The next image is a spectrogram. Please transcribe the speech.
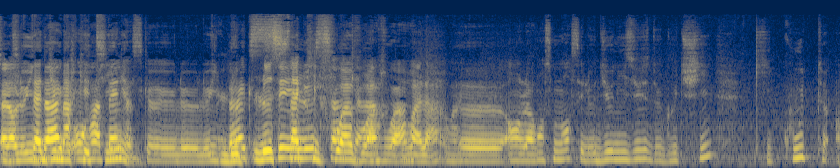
alors le bag, on rappelle parce que le, le bag, le, sac qu'il faut avoir. Voilà, euh, en, alors, en ce moment, c'est le Dionysus de Gucci qui coûte euh,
